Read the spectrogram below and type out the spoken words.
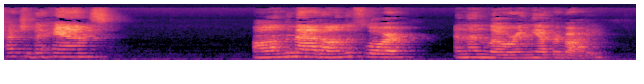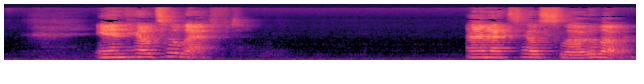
touch of the hands on the mat, on the floor, and then lowering the upper body. Inhale to lift. And exhale, slow to lower.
